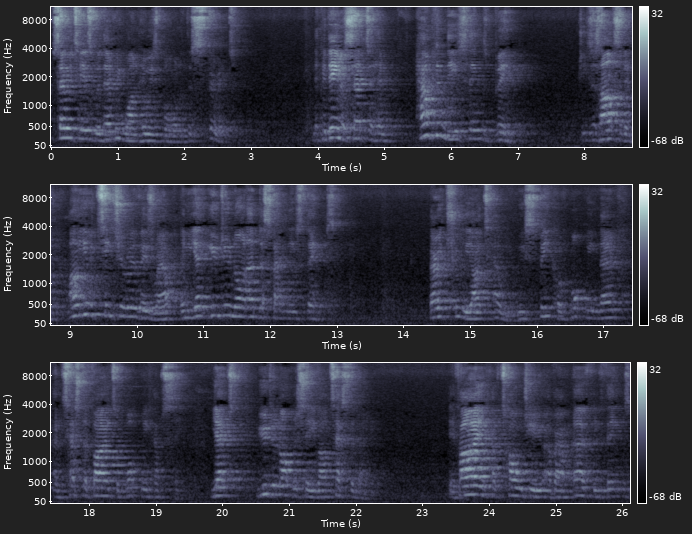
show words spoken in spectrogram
So it is with everyone who is born of the Spirit. Nicodemus said to him, How can these things be? Jesus answered him, Are you a teacher of Israel, and yet you do not understand these things? Very truly, I tell you, we speak of what we know and testify to what we have seen. Yet you do not receive our testimony. If I have told you about earthly things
